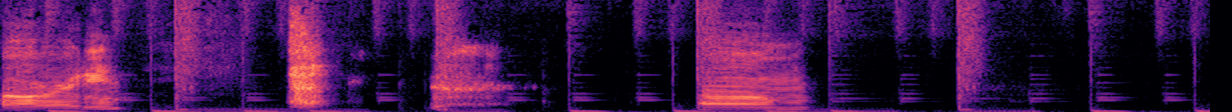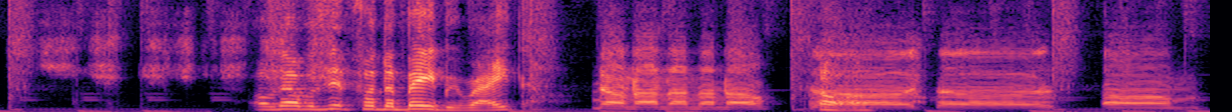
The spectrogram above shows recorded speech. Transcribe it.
Alrighty. um. Oh, that was it for DaBaby, right? No, no, no, no, no. The oh. the um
